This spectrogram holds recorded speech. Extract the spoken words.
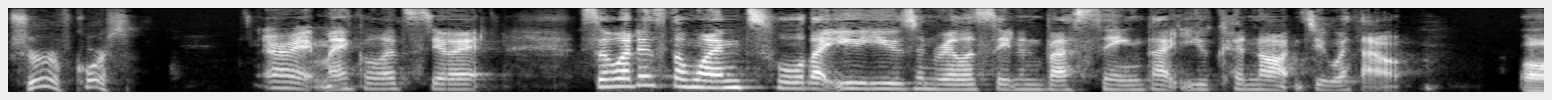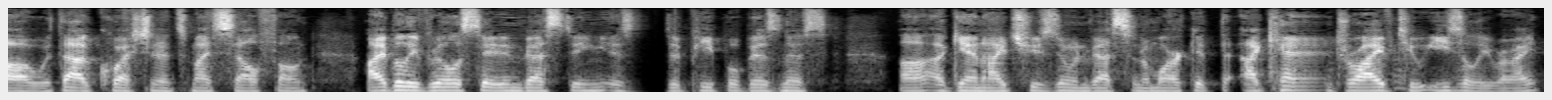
Sure, of course. All right, Michael, let's do it. So, what is the one tool that you use in real estate investing that you could not do without? Uh, without question, it's my cell phone. I believe real estate investing is the people business. Uh, again, I choose to invest in a market that I can't drive to easily. Right?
